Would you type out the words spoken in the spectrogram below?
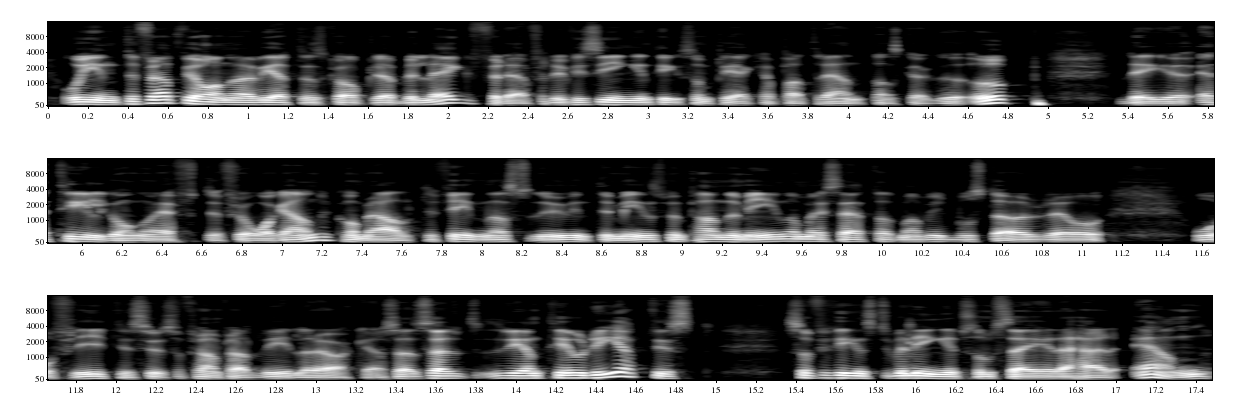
Och inte för att vi har några vetenskapliga belägg för det, för det finns ingenting som pekar på att räntan ska gå upp. Det är ju ett tillgång och efterfrågan, det kommer alltid finnas. Nu inte minst med pandemin har man ju sett att man vill bo större och, och fritidshus och framförallt villor ökar. Så, så rent teoretiskt så finns det väl inget som säger det här än.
